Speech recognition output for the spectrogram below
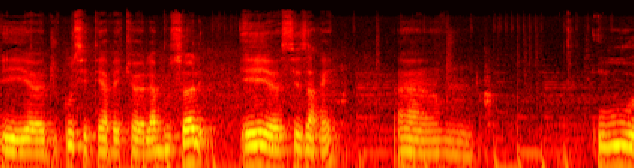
euh, du coup c'était avec euh, La Boussole et euh, Césaré, euh, où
